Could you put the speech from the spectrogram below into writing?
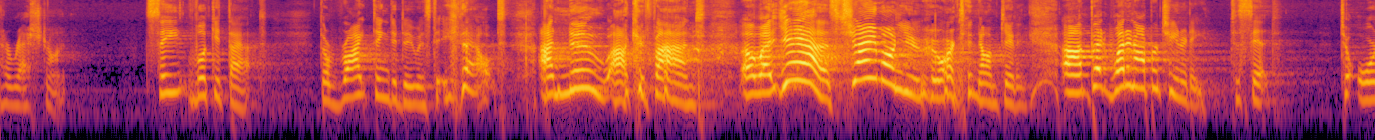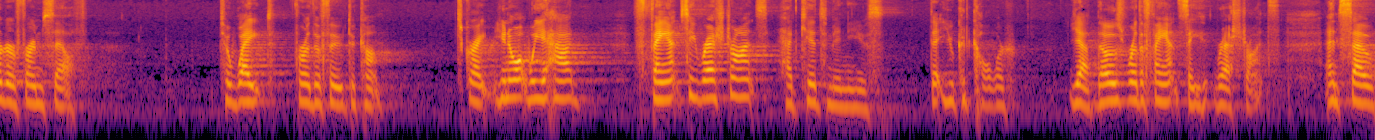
at a restaurant. See, look at that. The right thing to do is to eat out. I knew I could find. Oh, yes, shame on you who aren't. No, I'm kidding. Uh, but what an opportunity to sit, to order for himself, to wait for the food to come. It's great. You know what we had? Fancy restaurants had kids' menus that you could color. Yeah, those were the fancy restaurants. And so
